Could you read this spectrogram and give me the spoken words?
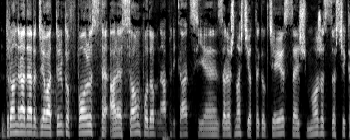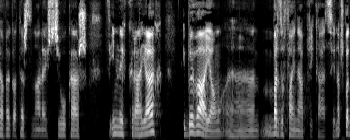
Dron Radar działa tylko w Polsce, ale są podobne aplikacje. W zależności od tego, gdzie jesteś, możesz coś ciekawego też znaleźć, Łukasz, w innych krajach. I bywają e, bardzo fajne aplikacje. Na przykład,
